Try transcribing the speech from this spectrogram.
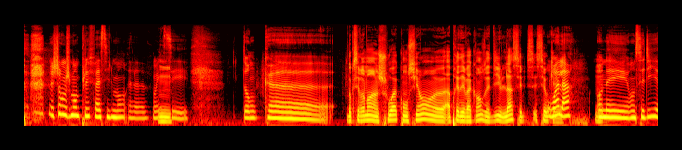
le changement plus facilement. Euh, oui, Mm. c'est... Donc... euh, Donc c'est vraiment un choix conscient euh, après des vacances. Vous avez dit là c'est ok. Voilà. Mm. On est, on s'est dit,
